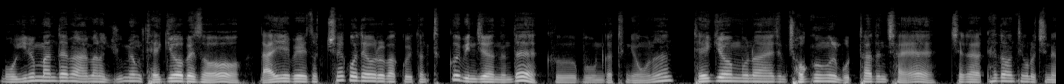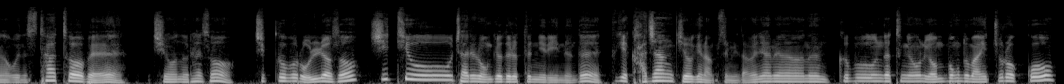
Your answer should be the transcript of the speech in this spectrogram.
뭐 이름만 대면 알만한 유명 대기업에서 나이에 비해서 최고 대우를 받고 있던 특급 인재였는데 그분 같은 경우는 대기업 문화에 좀 적응을 못하던 차에 제가 헤드헌팅으로 진행하고 있는 스타트업에 지원을 해서 직급을 올려서 CTO 자리를 옮겨드렸던 일이 있는데 그게 가장 기억에 남습니다. 왜냐면은 그분 같은 경우는 연봉도 많이 줄었고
